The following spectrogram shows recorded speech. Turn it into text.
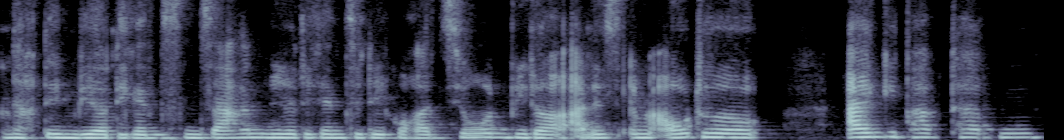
nachdem wir die ganzen Sachen, wieder die ganze Dekoration, wieder alles im Auto eingepackt hatten,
